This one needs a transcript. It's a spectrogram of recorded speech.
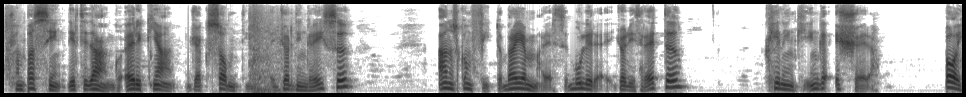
Champa Singh, Dirty Dango, Eric Young, Jack Something e Jordan Grace hanno sconfitto Brian Myers, Bully Ray, Jody Threat Killing King e Shera. Poi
